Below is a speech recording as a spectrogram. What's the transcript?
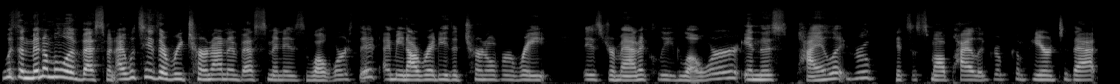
with a minimal investment, I would say the return on investment is well worth it. I mean, already the turnover rate is dramatically lower in this pilot group. It's a small pilot group compared to that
